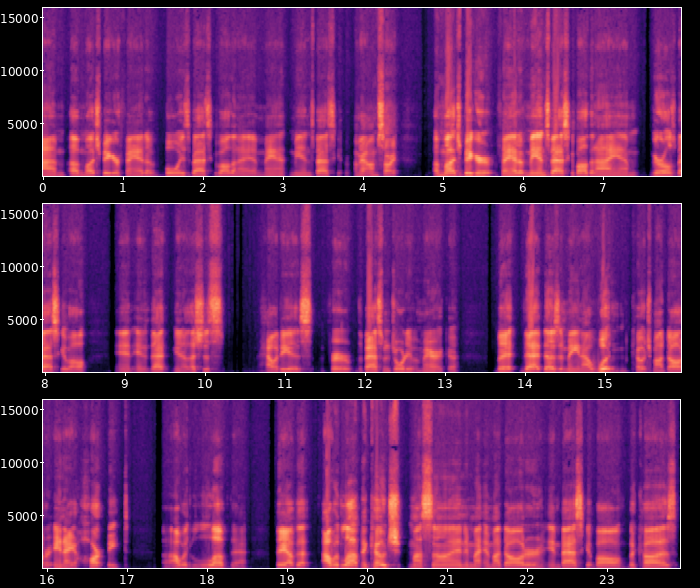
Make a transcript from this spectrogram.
I'm a much bigger fan of boys basketball than I am man, men's basketball. I mean, I'm sorry, a much bigger fan of men's basketball than I am girls basketball, and and that you know that's just how it is for the vast majority of America but that doesn't mean I wouldn't coach my daughter in a heartbeat. Uh, I would love that. Yeah, that I would love to coach my son and my and my daughter in basketball because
